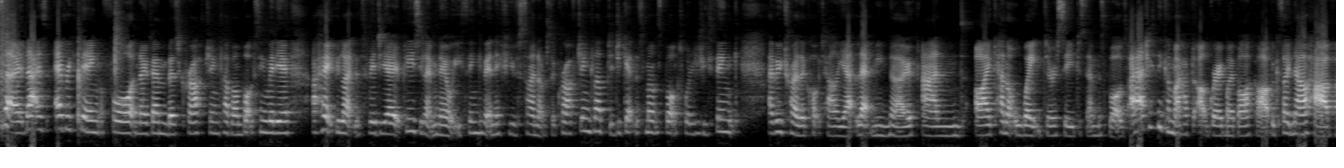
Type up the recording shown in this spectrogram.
So that is everything for November's Craft Gin Club unboxing video. I hope you liked this video. Please do let me know what you think of it and if you've signed up to the Craft Gin Club. Did you get this month's box? What did you think? Have you tried the cocktail yet? Let me know. And I cannot wait to receive December's box. I actually think I might have to upgrade my bar cart because I now have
